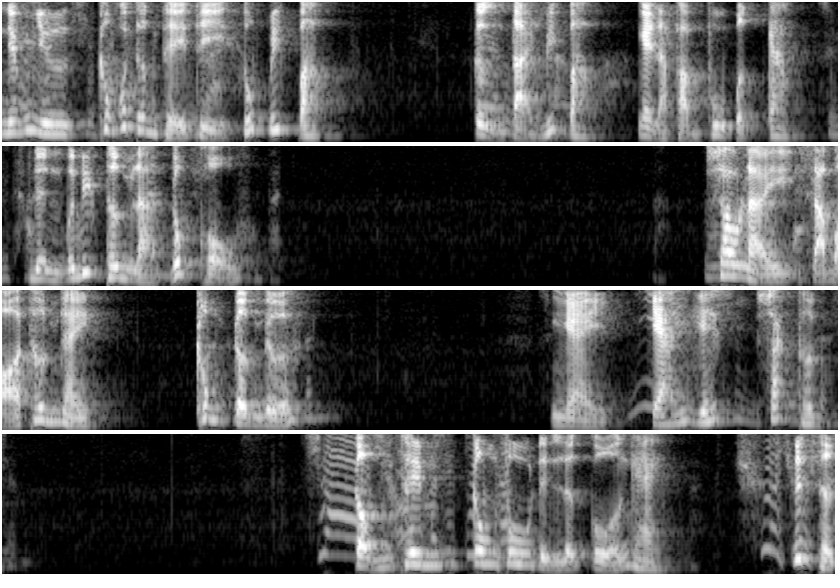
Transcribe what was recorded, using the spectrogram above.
Nếu như không có thân thể thì tốt biết bao. Tự tại biết bao. Ngài là phạm phu bậc cao. Nên mới biết thân là gốc khổ. Sao lại xả bỏ thân này? Không cần nữa. Ngài chán ghét sát thân. Cộng thêm công phu định lực của Ngài. Đích thực,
